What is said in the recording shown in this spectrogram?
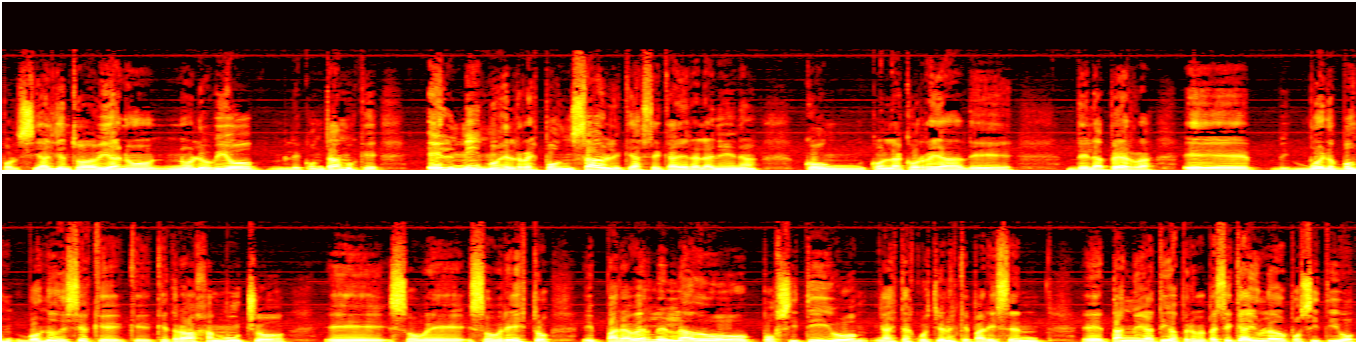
por si alguien todavía no, no lo vio, le contamos que él mismo es el responsable que hace caer a la nena con, con la correa de, de la perra. Eh, bueno, vos, vos nos decías que, que, trabajan mucho eh, sobre, sobre esto. Eh, para verle el lado positivo a estas cuestiones que parecen tan negativas, pero me parece que hay un lado positivo.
